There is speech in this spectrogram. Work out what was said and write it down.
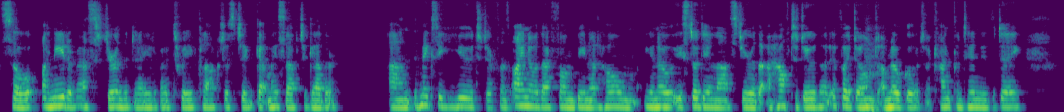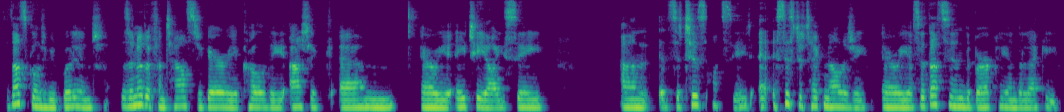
So I need a rest during the day at about three o'clock just to get myself together. And it makes a huge difference. I know that from being at home, you know, studying last year, that I have to do that. If I don't, I'm no good. I can't continue the day. So that's going to be brilliant. There's another fantastic area called the Attic um, area, ATIC, and it's a tis, what's the assisted technology area. So that's in the Berkeley and the Lecky.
